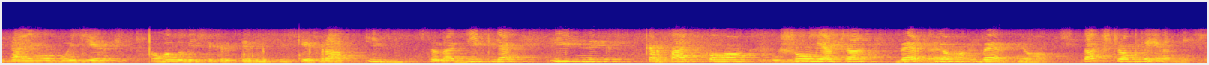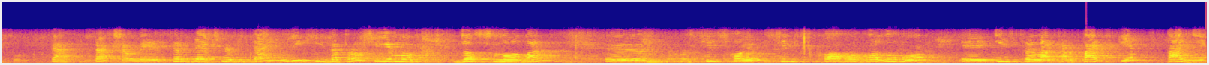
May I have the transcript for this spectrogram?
вітаємо, бо є голови секретарів секретарі сільських рад із села Бітля, Ільник, Карпатського, Шум'яча, Верхнього, Верхнього. Так що ми так, так що ми сердечно вітаємо їх і запрошуємо до слова е, сільського, сільського голову е, із села Карпатське пані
